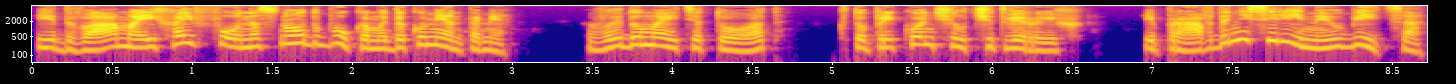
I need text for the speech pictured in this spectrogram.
И два моих айфона с ноутбуком и документами. Вы думаете, тот, кто прикончил четверых, и правда не серийный убийца?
